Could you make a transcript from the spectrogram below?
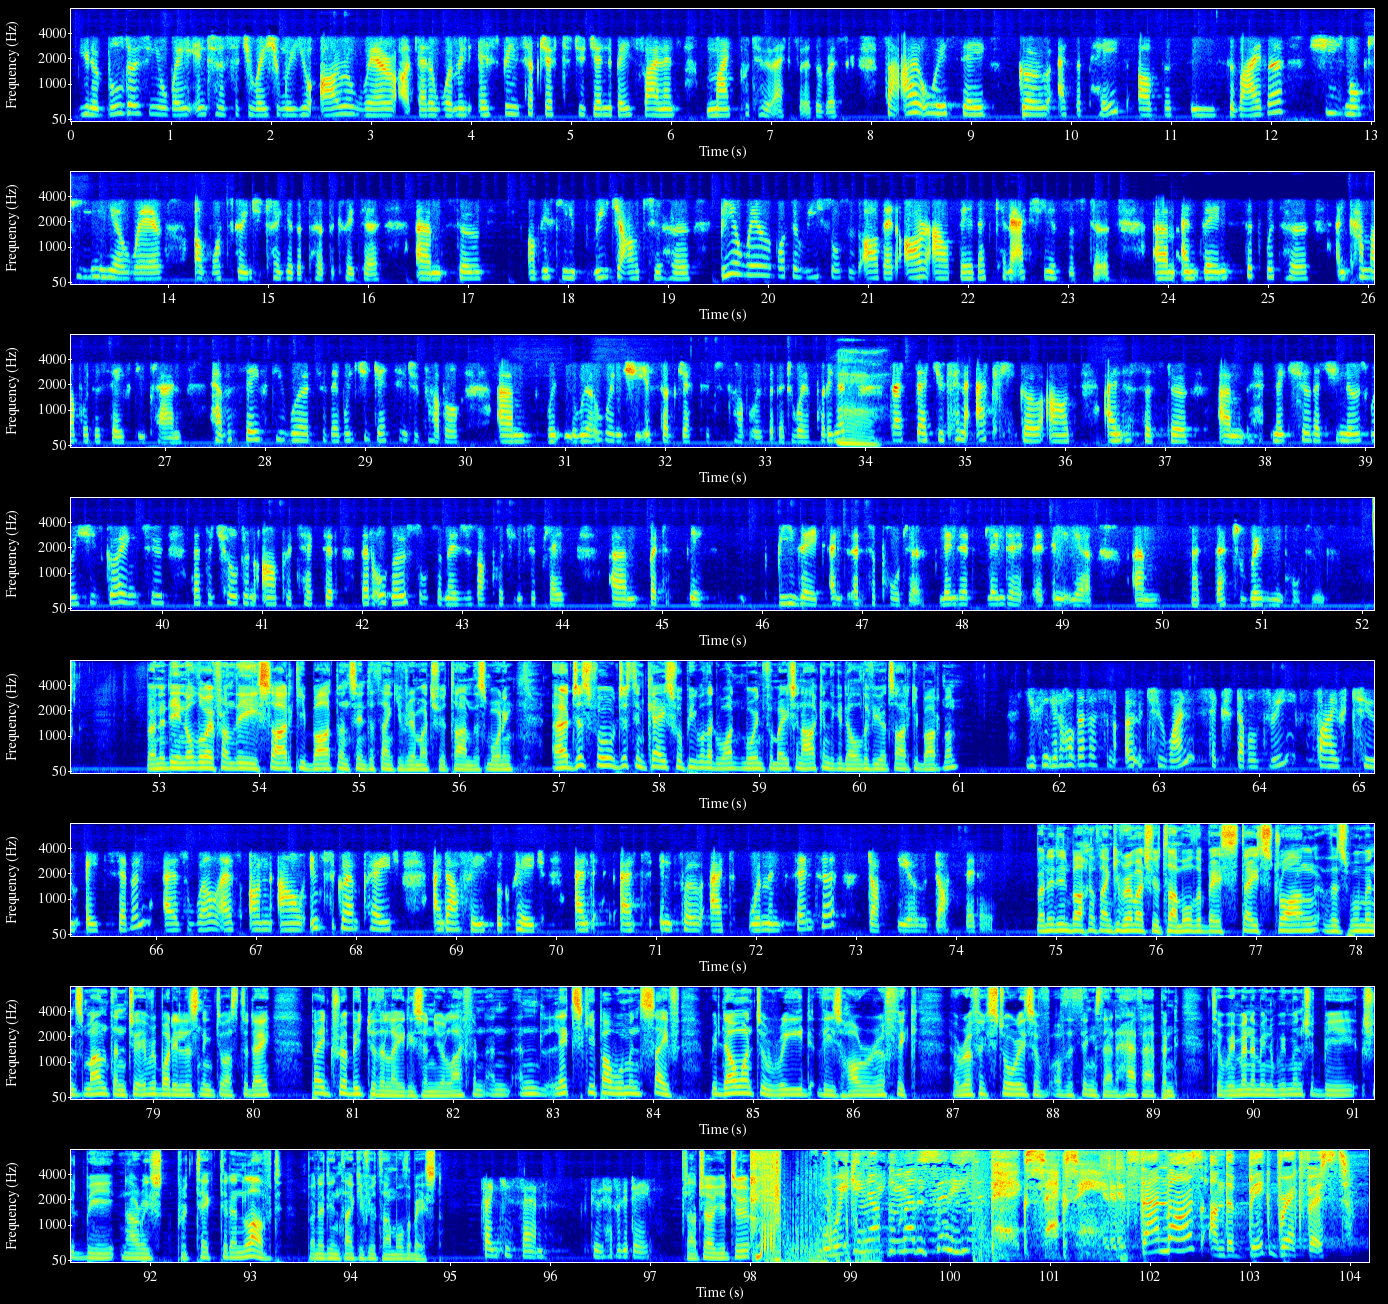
you know, bulldozing your way into a situation where you are aware that a woman is being subjected to gender-based violence might put her at further risk. So I always say go at the pace of the, the survivor. She's more keenly aware of what's going to trigger the perpetrator. Um, so obviously reach out to her, be aware of what the resources are that are out there that can actually assist her, um, and then sit with her and come up with a safety plan. Have a safety word so that when she gets into trouble, um, when, you know, when she is subjected to trouble is a better way of putting it, mm. that, that you can actually go out and assist her, um, make sure that she knows where she's going to, that the children are protected, that all those sorts of measures are put into place. Um, but yes, be there and, and support her, lend, it, lend her an ear. Um, that, that's really important. Bernadine, all the way from the Saartjie Baartman Center, thank you very much for your time this morning. Uh, just for just in case for people that want more information, how can they get hold of you at Saartjie Baartman? You can get hold of us on 021 633 5287, as well as on our Instagram page and our Facebook page, and at info at womencenter.co.za. Bernadine Bachar, thank you very much for your time. All the best. Stay strong this Women's Month. And to everybody listening to us today, pay tribute to the ladies in your life and, and, and let's keep our women safe. We don't want to read these horrific, horrific stories of, of the things that have happened to women. I mean, women should be, should be nourished, protected, and loved. Bernadine, thank you for your time. All the best. Thank you, Sam. Good. Have a good day. Ciao, ciao, you too. Waking up the Mother City. Big sexy. It's Stan Mars on the Big Breakfast.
